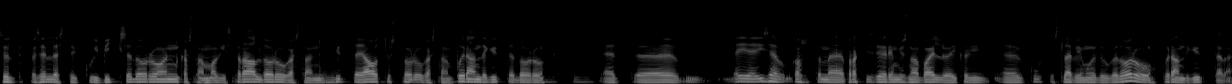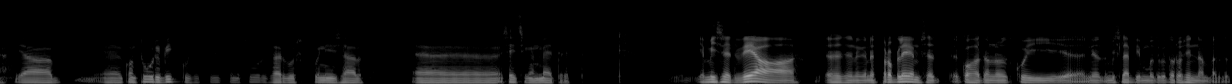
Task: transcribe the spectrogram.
sõltub ka sellest, et kui pikk see toru on, kas ta on Mhm. magistraaltoru, kas ta on nüüd Mhm. küttejaotustoru, kas ta on põrandaküttetoru, et öö, meie ise kasutame, praktiseerime üsna palju ikkagi kuusteist läbimõõduga toru põrandaküttele ja öö, kontuuri pikkused siis ütleme, et suurusjärgus kuni seal seitsekümmend meetrit. ja mis need vea, ühesõnaga need probleemsed kohad on olnud, kui äh, nii-öelda, mis läbimõõduga toru sinna on pandud?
